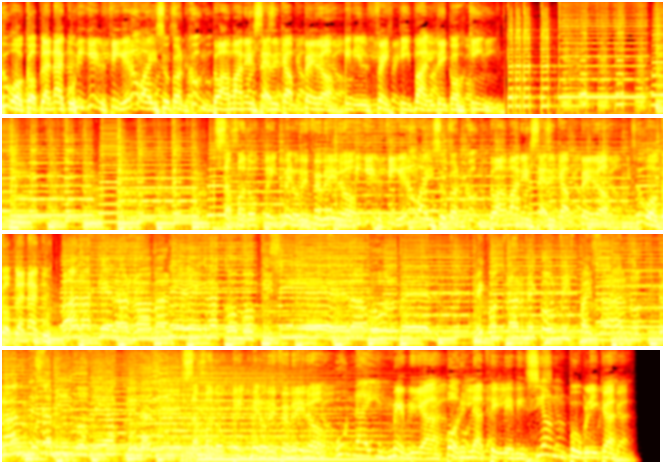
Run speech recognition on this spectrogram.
Estuvo Coplanacu, Miguel Figueroa y su conjunto Amanecer Campero en el Festival de Cosquín. Sábado primero de febrero, Miguel Figueroa y su conjunto Amanecer Campero. Estuvo Coplanacu. Para que la rama negra como quisiera encontrarme con mis paisanos, grandes amigos de aquel. Sábado primero de febrero, una y media por la televisión pública.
